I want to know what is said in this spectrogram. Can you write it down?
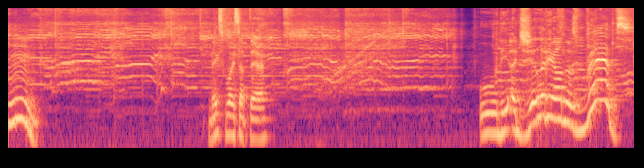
Mmm! Mixed voice up there. Ooh, the agility on those riffs!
